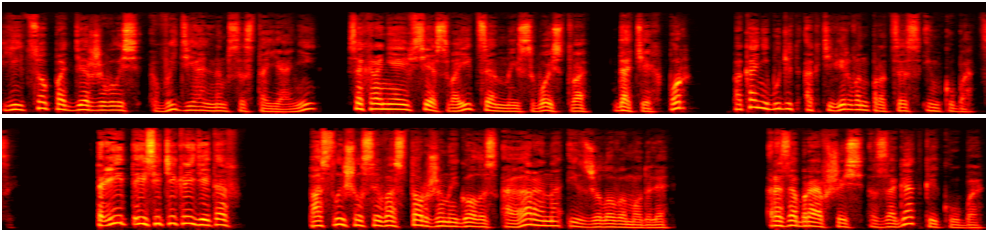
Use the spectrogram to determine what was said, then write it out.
яйцо поддерживалось в идеальном состоянии, сохраняя все свои ценные свойства до тех пор, пока не будет активирован процесс инкубации. «Три тысячи кредитов!» — послышался восторженный голос Аарона из жилого модуля. Разобравшись с загадкой куба,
